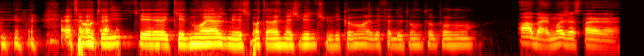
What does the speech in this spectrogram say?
Et toi, Anthony, qui est, qui est de Montréal mais supporter à Nashville, tu le vis comment la défaite de Toronto pour le moment? Ah ben moi j'espère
